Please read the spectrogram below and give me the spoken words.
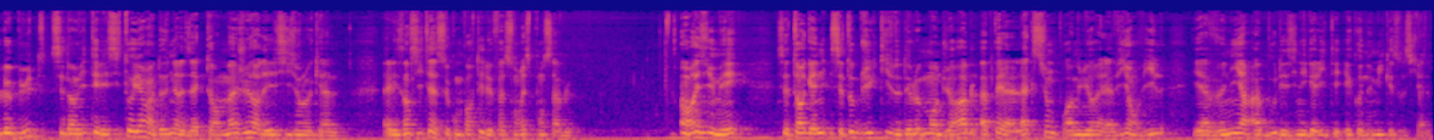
Le but, c'est d'inviter les citoyens à devenir des acteurs majeurs des décisions locales, à les inciter à se comporter de façon responsable. En résumé, cet, cet objectif de développement durable appelle à l'action pour améliorer la vie en ville et à venir à bout des inégalités économiques et sociales.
